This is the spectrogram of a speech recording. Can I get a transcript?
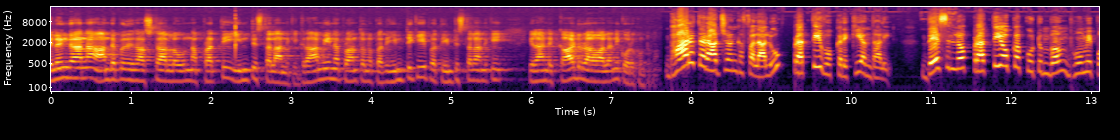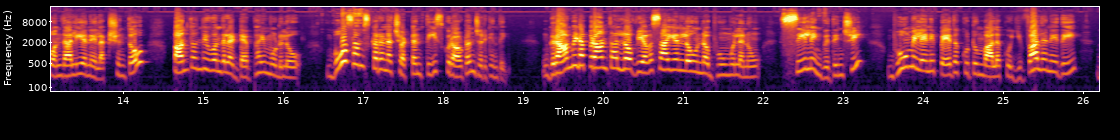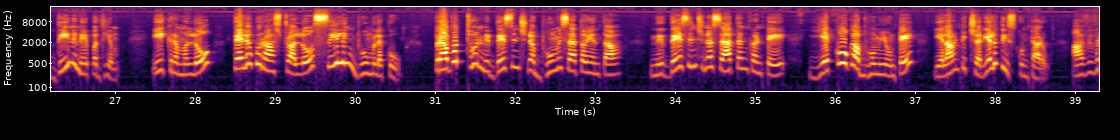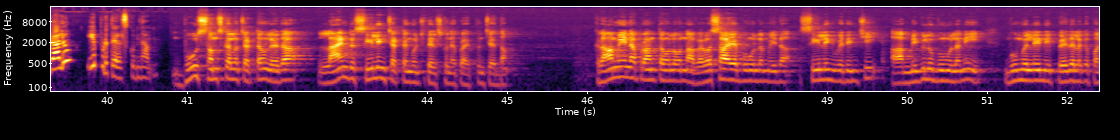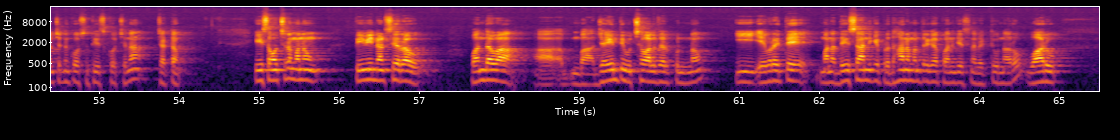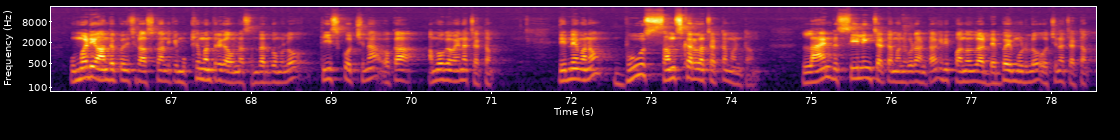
తెలంగాణ ఆంధ్రప్రదేశ్ రాష్ట్రాల్లో ఉన్న ప్రతి ఇంటి స్థలానికి గ్రామీణ ప్రాంతంలో ప్రతి ఇంటికి ప్రతి ఇంటి స్థలానికి ఇలాంటి కార్డు రావాలని కోరుకుంటున్నాం. భారత రాజ్యాంగ ఫలాలు ప్రతి ఒక్కరికి అందాలి. దేశంలో ప్రతి ఒక్క కుటుంబం భూమి పొందాలి అనే లక్ష్యంతో పంతొమ్మిది వందల డెబ్బై మూడులో భూ సంస్కరణ చట్టం తీసుకురావడం జరిగింది. గ్రామీణ ప్రాంతాల్లో వ్యవసాయంలో ఉన్న భూములను సీలింగ్ విధించి భూమి లేని పేద కుటుంబాలకు ఇవ్వాలనేది దీని నేపథ్యం. ఈ క్రమంలో తెలుగు రాష్ట్రాల్లో సీలింగ్ భూములకు ప్రభుత్వం నిర్దేశించిన భూమి శాతం ఎంత? నిర్దేశించిన శాతం కంటే ఎక్కువగా భూమి ఉంటే ఎలాంటి చర్యలు తీసుకుంటారు? ఆ వివరాలు ఇప్పుడు తెలుసుకుందాం. భూ సంస్కరణ చట్టం లేదా ల్యాండ్ సీలింగ్ చట్టం గురించి తెలుసుకునే ప్రయత్నం చేద్దాం. గ్రామీణ ప్రాంతంలో ఉన్న వ్యవసాయ భూముల మీద సీలింగ్ విధించి ఆ మిగులు భూములని భూమి పేదలకు పంచడం కోసం తీసుకొచ్చిన చట్టం. ఈ సంవత్సరం మనం పివి నరసింహరావు వందవ జయంతి ఉత్సవాలు జరుపుకుంటున్నాం. ఈ ఎవరైతే మన దేశానికి ప్రధానమంత్రిగా పనిచేసిన వ్యక్తి ఉన్నారో వారు ఉమ్మడి ఆంధ్రప్రదేశ్ రాష్ట్రానికి ముఖ్యమంత్రిగా ఉన్న సందర్భంలో తీసుకొచ్చిన ఒక అమోఘమైన చట్టం. దీన్నే మనం భూ సంస్కరణల చట్టం అంటాం. ల్యాండ్ సీలింగ్ చట్టం అని కూడా అంటాం. ఇది పంతొమ్మిది వందల డెబ్బై మూడులో వచ్చిన చట్టం.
